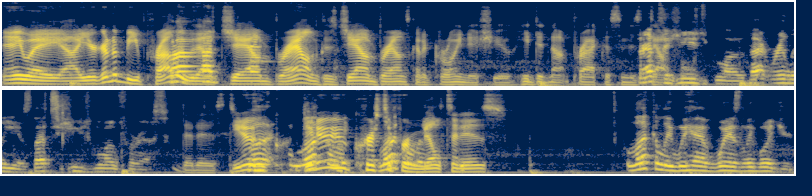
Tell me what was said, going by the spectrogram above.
Anyway, uh, you're going to be probably Uh, without Jam Brown because Jam Brown's got a groin issue. He did not practice in his That's doubtful. a huge blow. That really is. That's a huge blow for us. That is. Do you know? But Who, do you know who Christopher luckily- Milton is? Luckily, we have Wesley Woodyard,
